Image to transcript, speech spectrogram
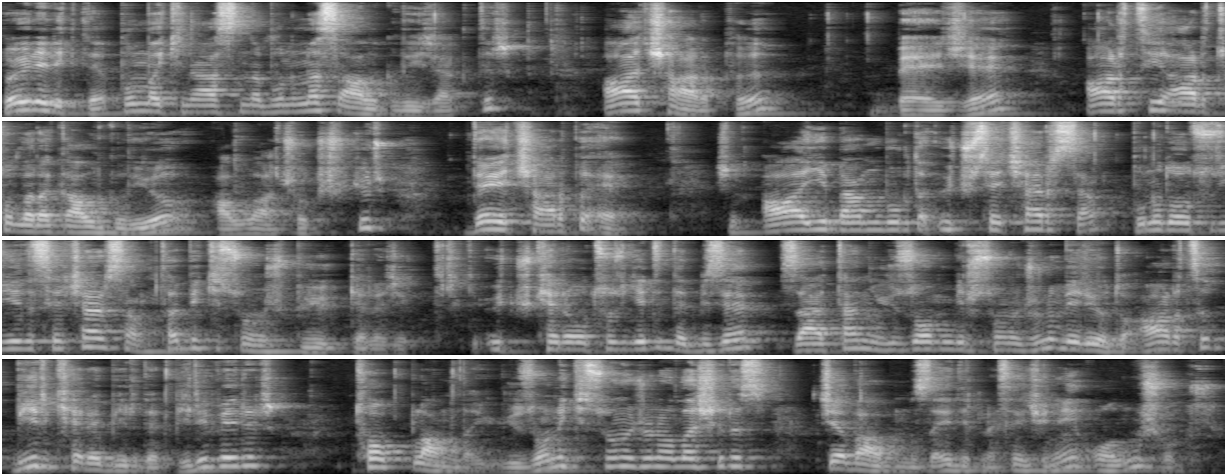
Böylelikle bu makine aslında bunu nasıl algılayacaktır? A çarpı BC artıyı artı olarak algılıyor. Allah'a çok şükür. D çarpı E. Şimdi A'yı ben burada 3 seçersem bunu da 37 seçersem tabii ki sonuç büyük gelecektir. ki 3 kere 37 de bize zaten 111 sonucunu veriyordu. Artı 1 kere 1 de 1'i verir. Toplamda 112 sonucuna ulaşırız. Cevabımız da Edirne seçeneği olmuş olur.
